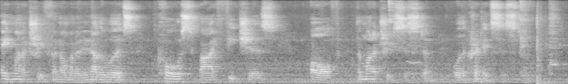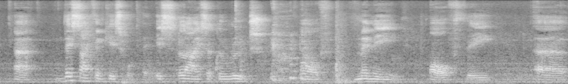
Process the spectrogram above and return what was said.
a monetary phenomenon, in other words, caused by features of the monetary system or the credit system. Uh, this, I think, is, is lies at the root of many of the uh,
